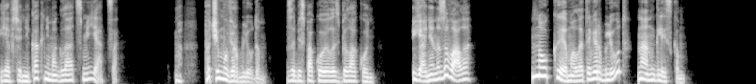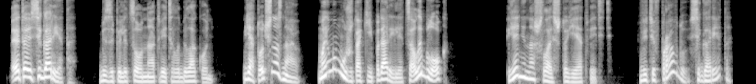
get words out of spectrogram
Я все никак не могла отсмеяться. «Почему верблюдом?» — забеспокоилась Белоконь. «Я не называла». «Но Camel — это верблюд на английском?» «Это сигареты», — безапелляционно ответила Белоконь. «Я точно знаю. Моему мужу такие подарили, целый блок». Я не нашлась, что ей ответить. Ведь и вправду сигареты.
